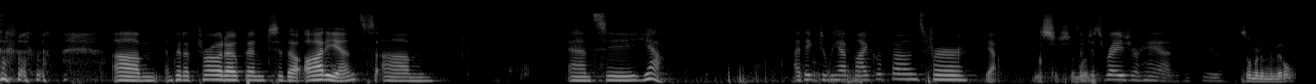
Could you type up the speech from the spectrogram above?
um, I'm going to throw it open to the audience um, and see, yeah. I think, do we have microphones for, yeah, so just raise your hand if you, someone in the middle?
